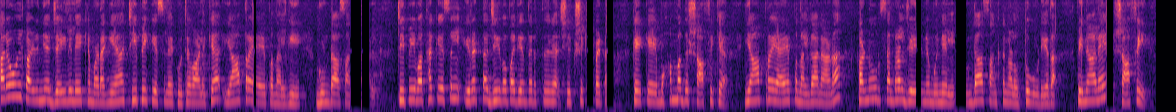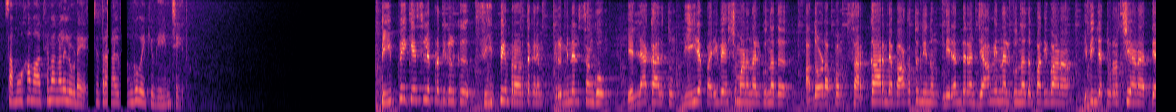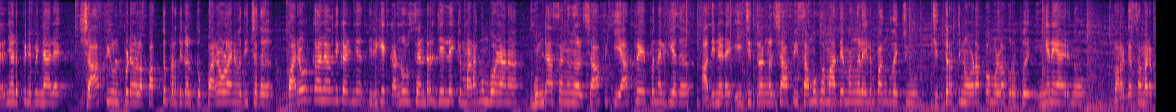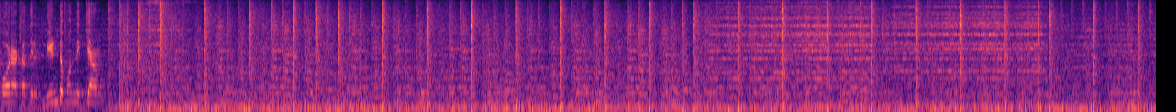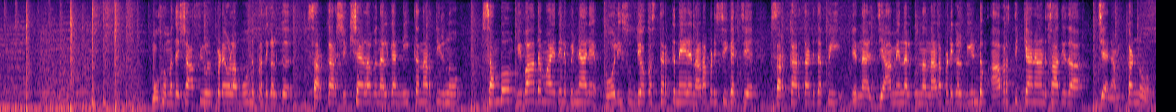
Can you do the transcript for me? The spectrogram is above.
Parole കഴിഞ്ഞ് ജയിലിലേക്ക് മടങ്ങിയ ടി പി കേസിലെ കുറ്റവാളിക്ക് യാത്രയയപ്പ് നൽകി ഗുണ്ടാ സംഘങ്ങൾ. ടി പി വധക്കേസിൽ ഇരട്ട ജീവപര്യന്തരത്തിന് ശിക്ഷിക്കപ്പെട്ട കെ കെ മുഹമ്മദ് ഷാഫിക്ക് യാത്രയയപ്പ് നൽകാനാണ് കണ്ണൂർ സെൻട്രൽ ജയിലിന് മുന്നിൽ ഗുണ്ടാ സംഘങ്ങൾ ഒത്തുകൂടിയത്. പിന്നാലെ ഷാഫി സമൂഹ മാധ്യമങ്ങളിലൂടെ ചിത്രങ്ങൾ പങ്കുവയ്ക്കുകയും ചെയ്തു. ടി പി കേസിലെ പ്രതികൾക്ക് സി പി എം പ്രവർത്തകരും ക്രിമിനൽ സംഘവും എല്ലാ കാലത്തും വീരപരിവേഷമാണ് നൽകുന്നത്. അതോടൊപ്പം സർക്കാരിന്റെ ഭാഗത്തു നിന്നും നിരന്തരം ജാമ്യം നൽകുന്നതും പതിവാണ്. ഇതിന്റെ തുടർച്ചയാണ് തെരഞ്ഞെടുപ്പിന് പിന്നാലെ ഷാഫി ഉൾപ്പെടെയുള്ള പത്ത് പ്രതികൾക്ക് പരോൾ അനുവദിച്ചത്. പരോൾ കാലാവധി കഴിഞ്ഞ് തിരികെ കണ്ണൂർ സെൻട്രൽ ജയിലിലേക്ക് മടങ്ങുമ്പോഴാണ് ഗുണ്ടാ സംഘങ്ങൾ ഷാഫിക്ക് യാത്രയയപ്പ് നൽകിയത്. അതിനിടെ ഈ ചിത്രങ്ങൾ ഷാഫി സമൂഹ മാധ്യമങ്ങളിലും പങ്കുവച്ചു. ചിത്രത്തിനോടൊപ്പമുള്ള കുറിപ്പ് ഇങ്ങനെയായിരുന്നു. വർഗസമര പോരാട്ടത്തിൽ വീണ്ടും ഒന്നിക്കാം. മുഹമ്മദ് ഷാഫി ഉൾപ്പെടെയുള്ള മൂന്ന് പ്രതികൾക്ക് സർക്കാർ ശിക്ഷ ഇളവ് നൽകാൻ നീക്കം നടത്തിയിരുന്നു. സംഭവം വിവാദമായതിന് പിന്നാലെ പോലീസ് ഉദ്യോഗസ്ഥർക്ക് നേരെ നടപടി സ്വീകരിച്ച് സർക്കാർ തടിതപ്പി. എന്നാൽ ജാമ്യം നൽകുന്ന നടപടികൾ വീണ്ടും ആവർത്തിക്കാനാണ് സാധ്യത. ജനം കണ്ണൂർ.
